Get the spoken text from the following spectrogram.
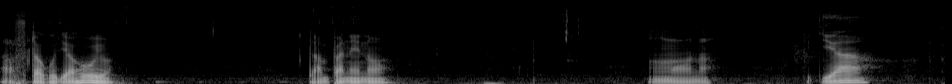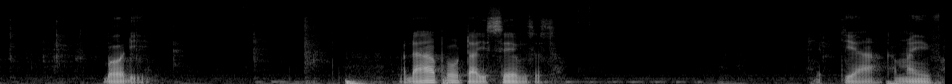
Alafu utakuja huyu utampa neno. Mona ja body. Baada ya hapo utaisave sasa. Ja kama hivyo.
